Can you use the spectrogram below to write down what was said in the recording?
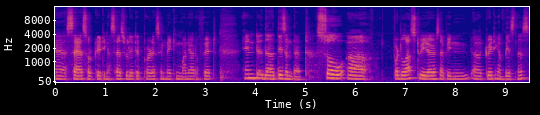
uh, SaaS or creating a SaaS related products and making money out of it and the, this and that. So uh, for the last two years i've been uh, creating a business.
